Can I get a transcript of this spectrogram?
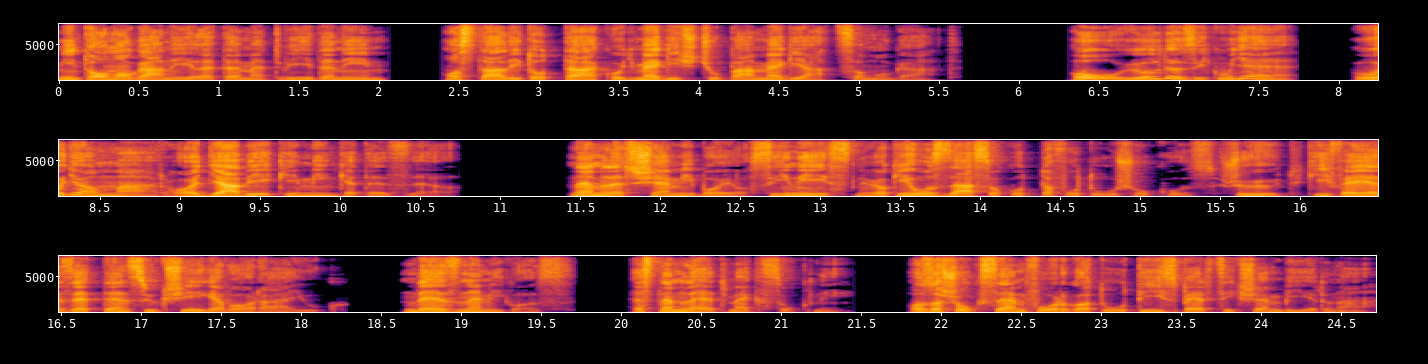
mintha a magánéletemet védeném, azt állították, hogy meg is csupán megjátsza magát. Ó, üldözik, ugye? Ugyan már, hagyjál békén minket ezzel. Nem lesz semmi baja, színésznő, aki hozzászokott a fotósokhoz, sőt, kifejezetten szüksége van rájuk. De ez nem igaz. Ezt nem lehet megszokni. Az a sok szemforgató tíz percig sem bírná.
